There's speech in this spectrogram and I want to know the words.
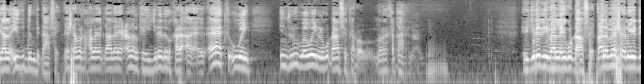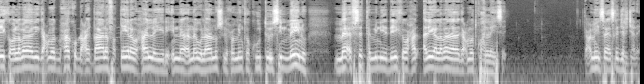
yaa la iigu dembi dhaafay. Meeshaa marka waxaa laga qaadanaya camalka hijradoo kale ah aadka u weyn in dunuub waaweyn lagu dhaafi karo mararka qaar nacam hijradii baa laygu dhaafay. Qaala maa shanu yadayka oo labadaadii gacmood maxaa ku dhacay? Qaala faqiila waxaa la yidhi inaa anagu laa nuslixu minka kuu toosin mayno. Maa afsadta min yadayka waxaad adiga labadaada gacmood ku hadlaysay gacmihii isaga iska jarjaray.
